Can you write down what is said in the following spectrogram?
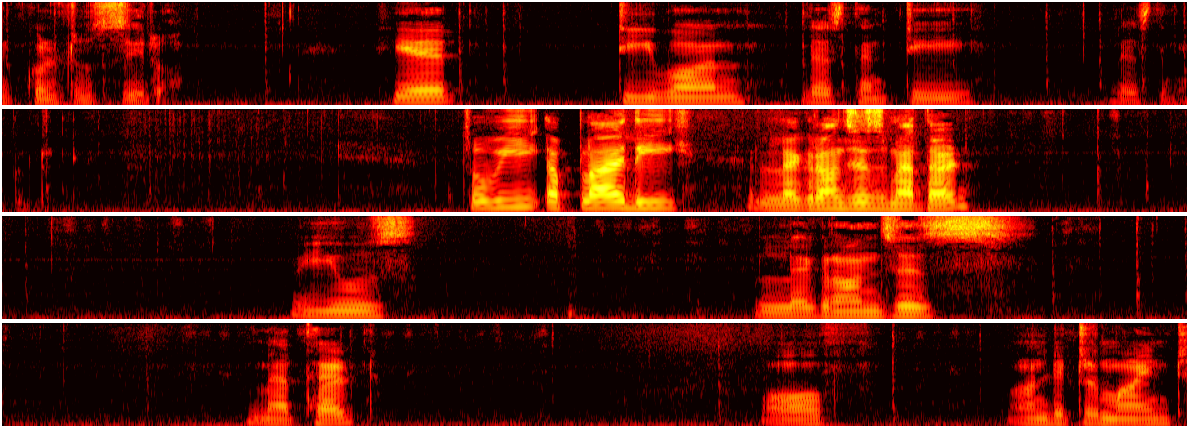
equal to 0. Here t 1 less than t less than equal to t. So, we apply the Lagrange's method. We use Lagrange's method of undetermined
